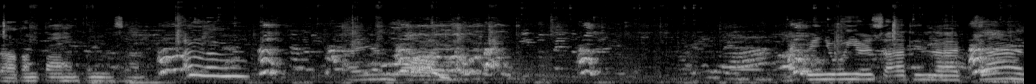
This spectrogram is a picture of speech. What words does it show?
Kakantahan pa naman sa Hello! Ayan guys. Happy New Year sa atin lahat dyan.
